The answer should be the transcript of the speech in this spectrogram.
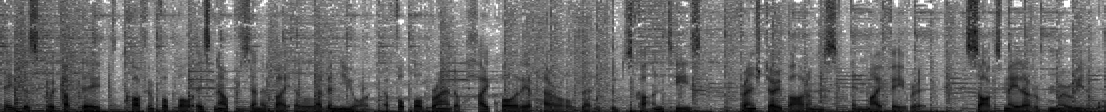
Hey, just quick update. Coffee and Football is now presented by 11 New York, a football brand of high quality apparel that includes cotton tees French terry bottoms, and my favorite, socks made out of merino wool.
